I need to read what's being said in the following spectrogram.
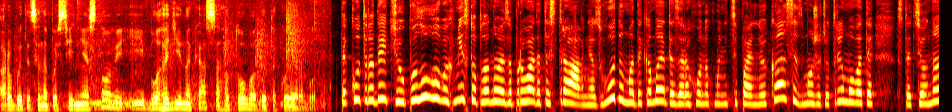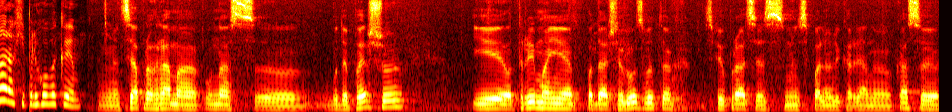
робити це на постійній основі. І благодійна каса готова до такої роботи. Таку традицію у пологових місто планує запровадити з травня. Згодом медикаменти за рахунок муніципальної каси зможуть отримувати в стаціонарах і пільговики. Ця програма у нас е, буде першою і отримає подальший розвиток співпраця з муніципальною лікарняною касою.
